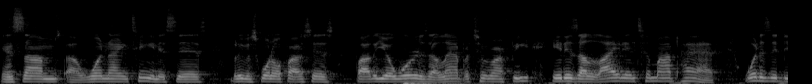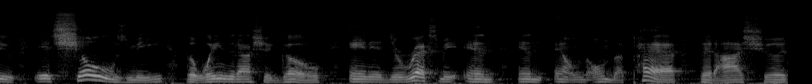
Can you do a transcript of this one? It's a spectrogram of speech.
in psalms uh, 119 it says I believe it's 105 it says father your word is a lamp unto my feet. It is a light into my path. What does it do? It shows me the way that i should go and it directs me in in, in on, on the path that i should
